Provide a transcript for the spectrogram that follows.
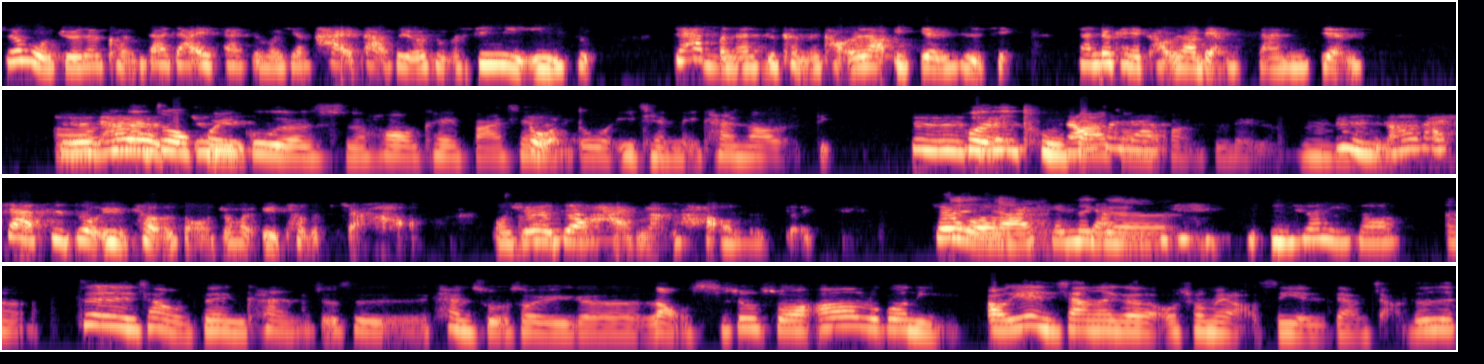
所以我觉得可能大家一开始会先害怕，是有什么心理因素，所以他本来只可能考虑到一件事情，现在就可以考虑到两三件。就是他在做回顾的时候，可以发现很多以前没看到的点，对对对，或者是突发状况之类的。嗯，然后他下次做预测的时候，就会预测的比较好。我觉得这还蛮好的，对。所以我来分享，你说你说，嗯，这有点像我之前看，就是看书的时候，有一个老师就说啊，如果你哦，有点像那个欧秋梅老师也是这样讲，就是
